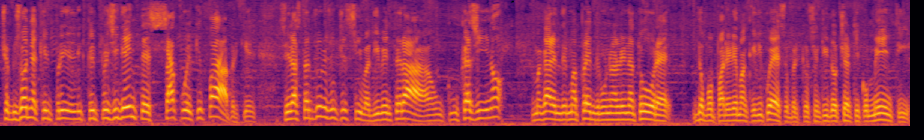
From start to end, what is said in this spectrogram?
cioè bisogna che il, pre- che il presidente sa quel che fa perché se la stagione successiva diventerà un, un casino magari andremo a prendere un allenatore dopo parleremo anche di questo perché ho sentito certi commenti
